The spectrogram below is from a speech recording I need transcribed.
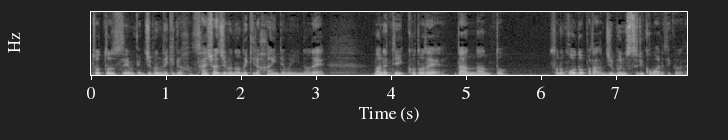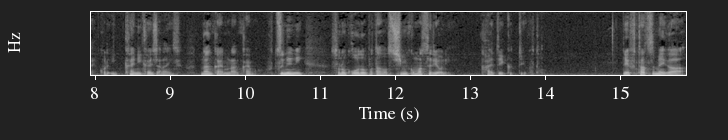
ちょっとずつでもいいけど自分できる最初は自分のできる範囲でもいいので真似ていくことでだんだんとその行動パターンが自分に刷り込まれていくのでこれ1回2回じゃないんですよ。何回も何回も。普通にその行動パターンを染み込ませるように変えていくっていうこと。で2つ目が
